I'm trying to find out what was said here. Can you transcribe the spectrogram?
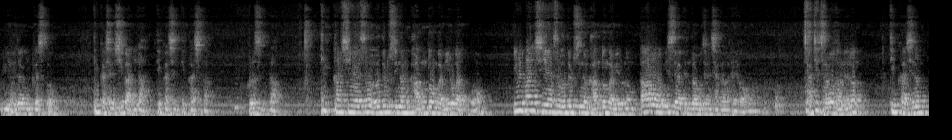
우리 회장님께서도 디카시는 시가 아니다. 디카시는 디카시다. 그렇습니다. 디카시에서 얻을 수 있는 감동과 위로가 있고 일반 시에서 얻을 수 있는 감동과 위로는 따로 있어야 된다고 저는 생각을 해요. 자칫 잘못하면은 디카시는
